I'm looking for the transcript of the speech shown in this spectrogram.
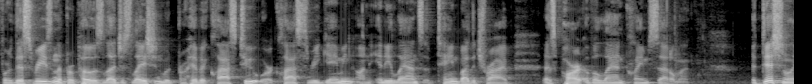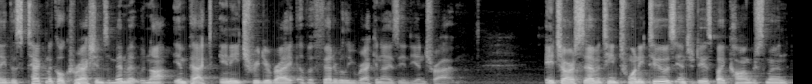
For this reason, the proposed legislation would prohibit Class 2 or Class 3 gaming on any lands obtained by the tribe as part of a land claim settlement. Additionally, this technical corrections amendment would not impact any treaty right of a federally recognized Indian tribe. H.R. 1722 is introduced by Congressman,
